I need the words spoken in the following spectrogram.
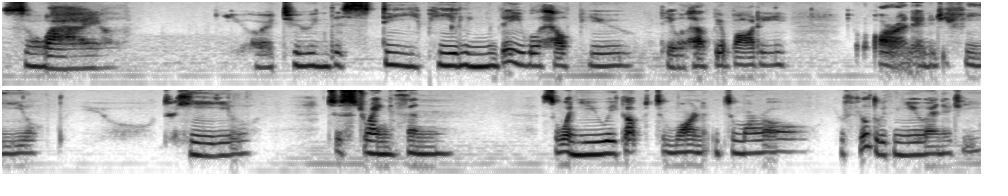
So while you are doing this deep healing, they will help you. They will help your body, your aura and energy field to heal, to strengthen. So when you wake up tomorrow, tomorrow, you're filled with new energy,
